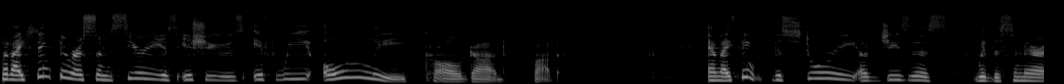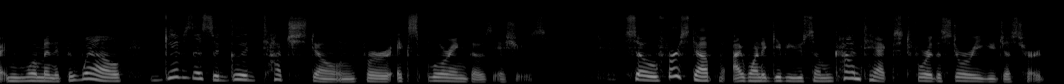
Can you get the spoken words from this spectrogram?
But I think there are some serious issues if we only call God Father. And I think the story of Jesus with the Samaritan woman at the well gives us a good touchstone for exploring those issues. So, first up, I want to give you some context for the story you just heard.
